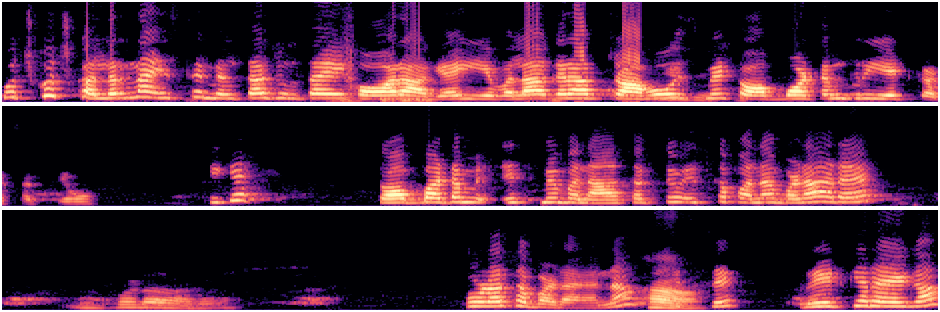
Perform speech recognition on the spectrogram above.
कुछ कुछ कलर ना इससे मिलता जुलता एक और आ गया ये वाला। अगर आप चाहो इसमें टॉप बॉटम क्रिएट कर सकते हो ठीक है? टॉप बॉटम इसमें बना सकते हो। इसका पना बड़ा आ रहा है? बड़ा आ रहा है। थोड़ा सा बड़ा है ना हाँ। इससे? रेट क्या रहेगा?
